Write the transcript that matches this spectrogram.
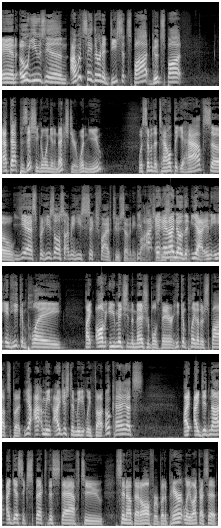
And OU's in, I would say they're in a decent spot, good spot at that position going into next year, wouldn't you? With some of the talent that you have. So yes, but he's also I mean he's 6'5", 275. I- so and, and I know that, yeah, and he, and he can play. Like ob- you mentioned the measurables there, he can play at other spots, but yeah, I mean, I just immediately thought, okay, that's. I, I did not, I guess, expect this staff to send out that offer, but apparently, like I said,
